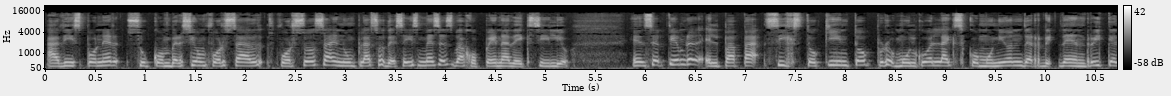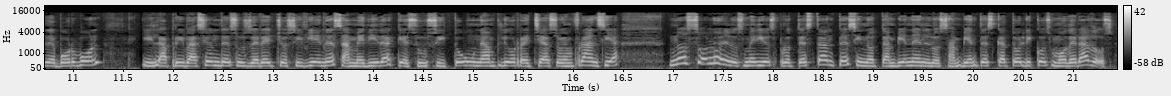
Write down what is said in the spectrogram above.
a disponer su conversión forzosa en un plazo de seis meses bajo pena de exilio. En septiembre, el Papa Sixto V promulgó la excomunión de Enrique de Borbón, y la privación de sus derechos y bienes a medida que suscitó un amplio rechazo en Francia, no solo en los medios protestantes, sino también en los ambientes católicos moderados,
